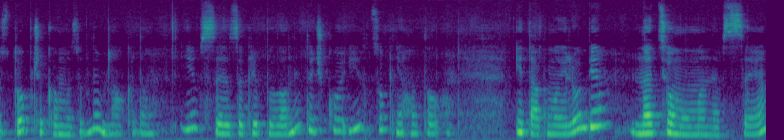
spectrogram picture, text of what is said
стопчиками з одним накидом. І все, закріпила ниточку і сукня готова. І так, мої любі, на цьому в мене все.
